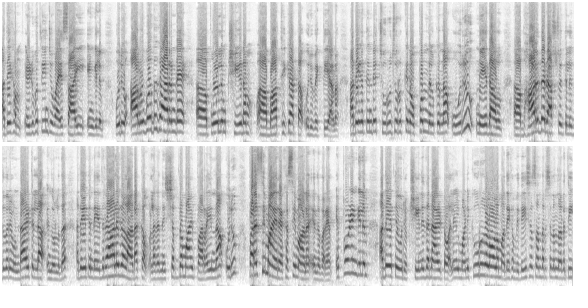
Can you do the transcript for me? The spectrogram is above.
അദ്ദേഹം എഴുപത്തിയഞ്ച് വയസ്സായി എങ്കിലും ഒരു അറുപതുകാരന്റെ പോലും ക്ഷീണം ബാധിക്കാത്ത ഒരു വ്യക്തിയാണ്. അദ്ദേഹത്തിന്റെ ചുറുചുറുക്കിനൊപ്പം നിൽക്കുന്ന ഒരു നേതാവും ഭാരത രാഷ്ട്രീയത്തിൽ ഇതുവരെ ഉണ്ടായിട്ടില്ല എന്നുള്ളത് അദ്ദേഹത്തിന്റെ എതിരാളികളടക്കം വളരെ നിശബ്ദമായി പറയുന്ന ഒരു പരസ്യമായ രഹസ്യമാണ് എന്ന് പറയാം. എപ്പോഴെങ്കിലും അദ്ദേഹത്തെ ഒരു ക്ഷീണിതനായിട്ടോ അല്ലെങ്കിൽ മണിക്കൂറുകളോളം അദ്ദേഹം വിദേശ സന്ദർശനം നടത്തി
